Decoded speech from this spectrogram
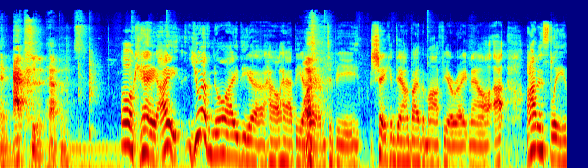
an accident happens. Okay, I you have no idea how happy I am to be shaken down by the mafia right now. I honestly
